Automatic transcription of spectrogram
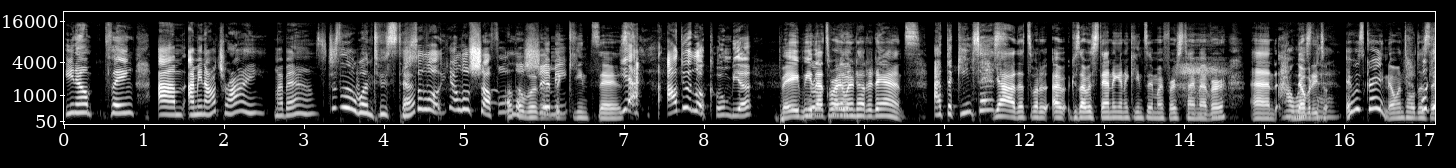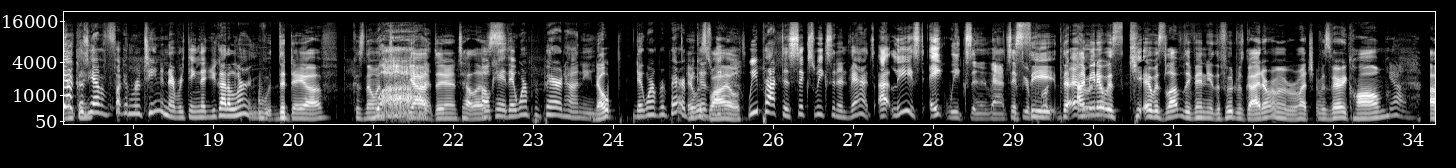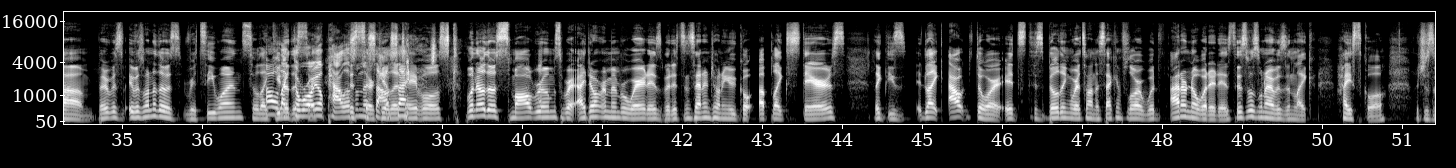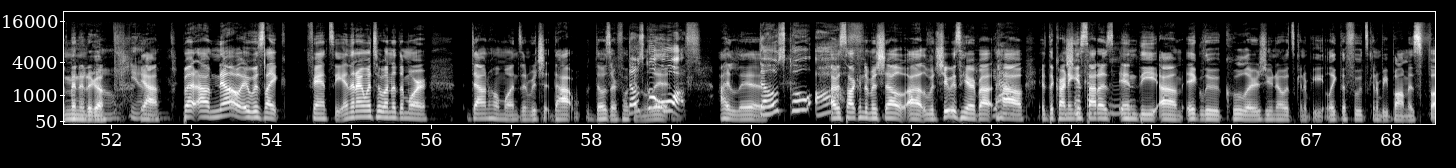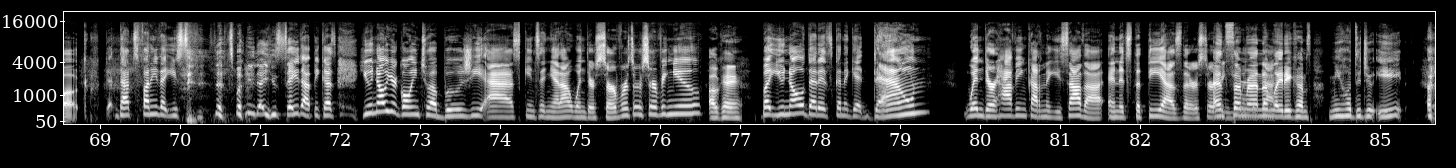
you know, thing. Um, I mean, I'll try my best. Just a little one-two step. Just a little, yeah a little shuffle, a little bit shimmy. of the quinces. Yeah, I'll do a little cumbia baby. Real that's where I learned how to dance. at the quinces. Yeah, that's what uh, because I, was standing in a quince my first time ever, and How was nobody. told it was great. No one told us. Well, yeah, because you have a fucking routine and everything that you got to learn. The day of because no one. Yeah, they didn't tell us. Okay, they weren't prepared, honey. Nope. They weren't prepared It was because wild. We, we practiced six weeks in advance, at least eight weeks in advance. If you're See, the, I mean, it was it was lovely venue. The food was good. I don't remember much. It was very calm. Yeah. Um, but it was it was one of those ritzy ones. So like Oh, you know like the Royal Palace the on the south side? tables. well, no, those small rooms where I don't remember where it is, but it's in San Antonio. You go up like stairs, like these like outdoor. It's this building where it's on the second floor. Wood. I don't know what it is. This was when I was in like high school, which was a minute ago. know. Yeah. But um, no, it was like fancy. And then I went to one of the more down home ones, in which that those are fucking Those go lit. off. I live. Those go off. I was talking to Michelle uh, when she was here about Yeah. how if the carne asada's Capu. in the um, igloo coolers, you know it's gonna be like the food's gonna be bomb as fuck. Th- That's funny that you s- that's funny that you say that because you know you're going to a bougie ass quinceañera when their servers are serving you, Okay, but you know that it's gonna get down when they're having carne guisada and it's the tias that are serving. and some random back. lady comes, Mijo, did you eat?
